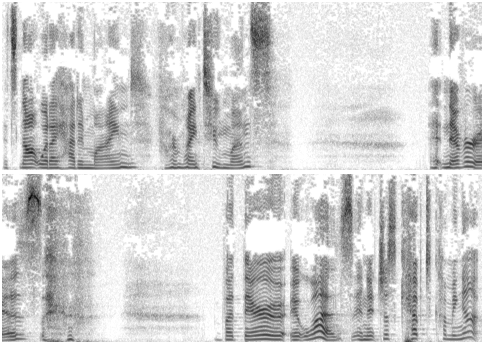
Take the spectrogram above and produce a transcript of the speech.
It's not what I had in mind for my two months. It never is. but there it was, and it just kept coming up.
